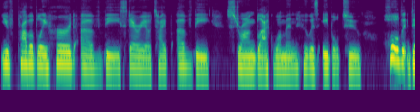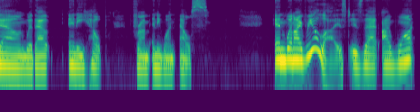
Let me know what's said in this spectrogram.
You've probably heard of the stereotype of the strong Black woman who is able to hold it down without any help from anyone else. And what I realized is that I want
